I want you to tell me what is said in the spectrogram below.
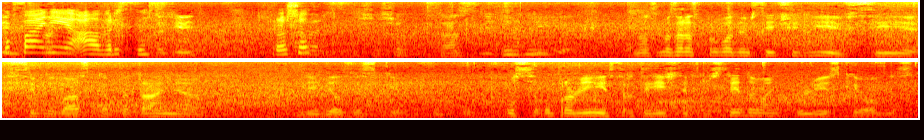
Компанії Аверси. Прошу. У нас ми зараз проводимо всі чудії, всі, всі, будь ласка, питання, відділ зв'язків. управління стратегічних розслідувань у Львівській області.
